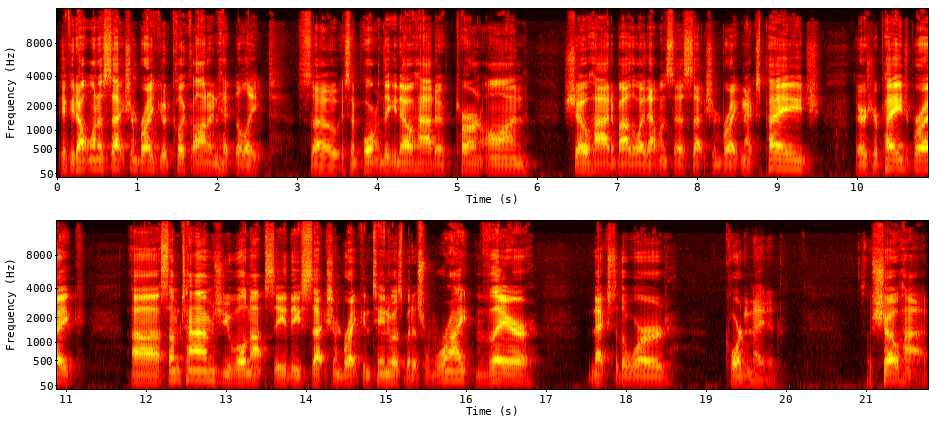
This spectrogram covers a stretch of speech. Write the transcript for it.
If you don't want a section break, you would click on it and hit delete. So it's important that you know how to turn on show hide. And by the way, that one says section break next page. There's your page break. Uh, sometimes you will not see the section break continuous, but it's right there next to the word coordinated. So show hide.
